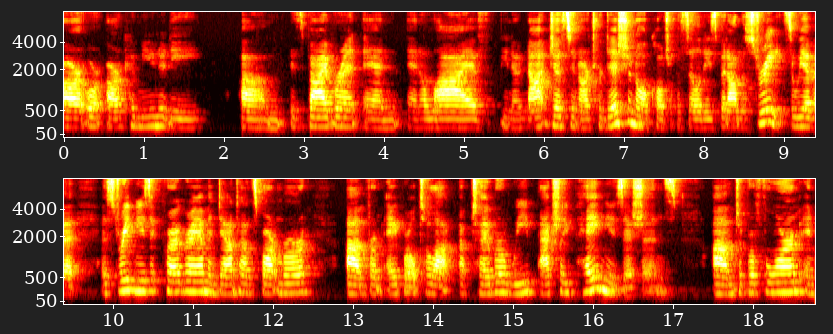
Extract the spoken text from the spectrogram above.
our or our community um, is vibrant and and alive. You know, not just in our traditional cultural facilities, but on the streets. So we have a, a street music program in downtown Spartanburg um, from April till October. We actually pay musicians um, to perform in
